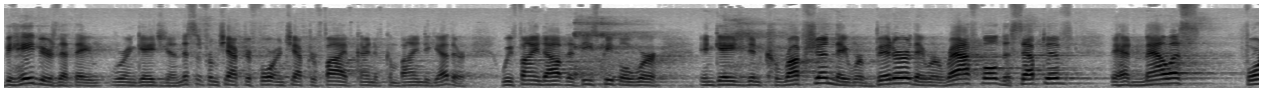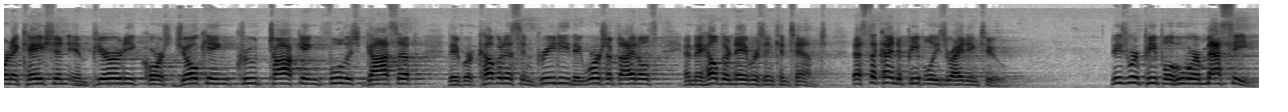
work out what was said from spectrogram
behaviors that they were engaged in. This is from chapter 4 and chapter 5 kind of combined together. We find out that these people were engaged in corruption, they were bitter, they were wrathful, deceptive, they had malice, fornication, impurity, coarse joking, crude talking, foolish gossip. They were covetous and greedy. They worshiped idols, and they held their neighbors in contempt. That's the kind of people he's writing to. These were people who were messy.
